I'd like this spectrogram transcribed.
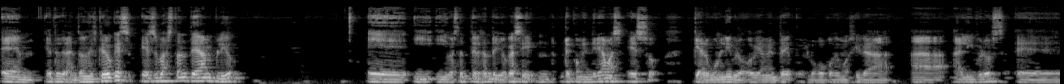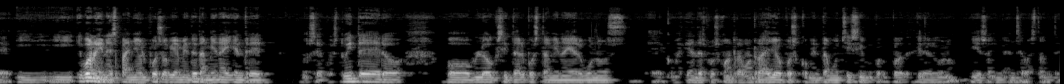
em, etcétera. Entonces creo que es, bastante amplio eh, y, bastante interesante. Yo casi recomendaría más eso que algún libro. Obviamente, pues luego podemos ir a, libros. Eh, y, bueno, en español, pues obviamente también hay entre, no sé, pues Twitter o, blogs y tal, pues también hay algunos, eh, como decía antes, pues Juan Ramón Rayo, pues comenta muchísimo, por, decir algo, Y eso engancha bastante.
